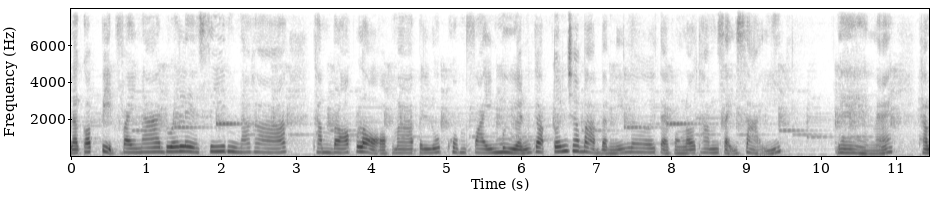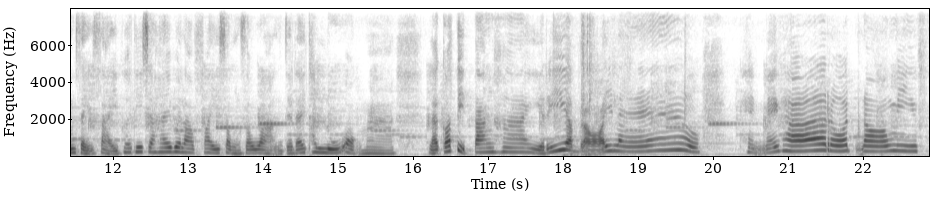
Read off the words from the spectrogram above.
แล้วก็ปิดไฟหน้าด้วยเลซินนะคะทำบล็อกหล่อออกมาเป็นรูปคมไฟเหมือนกับต้นฉบับแบบนี้เลย แต่ของเราทำใสๆแน่เห็นไหม ทำใสๆเพื่อที่จะให้เวลาไฟส่องสว่างจะได้ทะลุออกมา แล้วก็ติดตั้งให้เรียบร้อยแล้ว เห็นไหมคะ รถน้องมีไฟ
